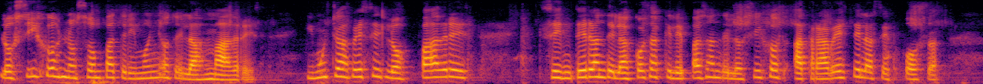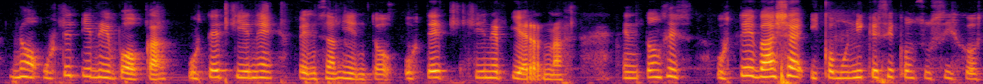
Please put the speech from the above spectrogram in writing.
Los hijos no son patrimonios de las madres y muchas veces los padres se enteran de las cosas que le pasan de los hijos a través de las esposas. No, usted tiene boca, usted tiene pensamiento, usted tiene piernas. Entonces, usted vaya y comuníquese con sus hijos.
